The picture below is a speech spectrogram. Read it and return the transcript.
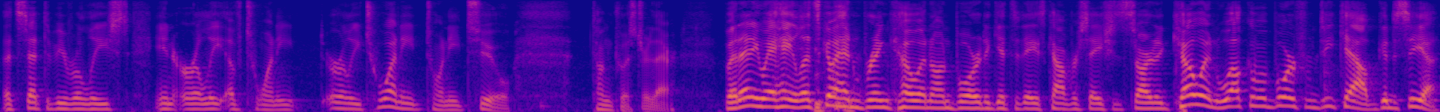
that's set to be released in early of 20 early 2022. Tongue twister there. But anyway, hey, let's go ahead and bring Cohen on board to get today's conversation started. Cohen, welcome aboard from DeKalb. Good to see you.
